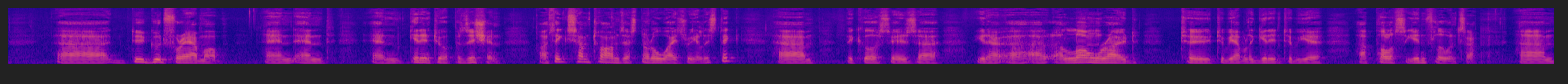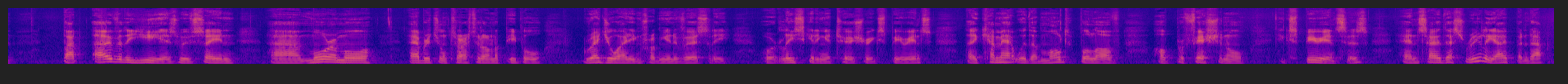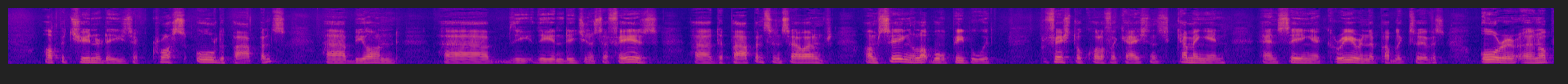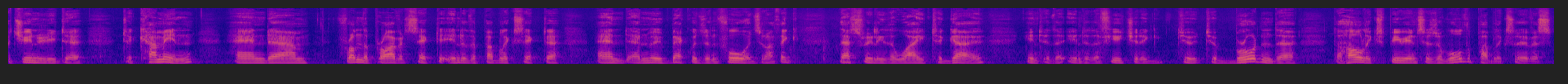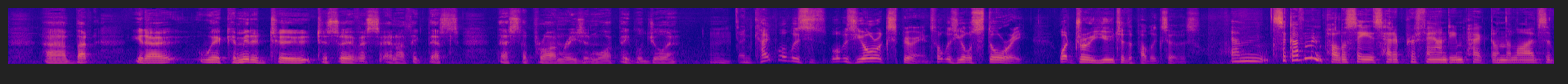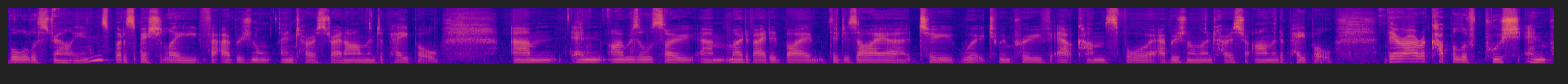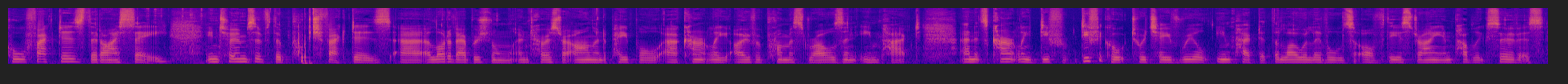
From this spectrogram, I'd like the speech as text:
uh, do good for our mob and and and get into a position. I think sometimes that's not always realistic um, because there's a you know a, a, long road to, to be able to get into be a, a policy influencer. Um, but over the years, we've seen uh, more and more Aboriginal and Torres Strait Islander people graduating from university or at least getting a tertiary experience. They come out with a multiple of, of professional experiences, and so that's really opened up opportunities across all departments uh, beyond uh, the, the Indigenous Affairs uh, departments. And so I'm, I'm seeing a lot more people with professional qualifications coming in and seeing a career in the public service or an opportunity to, to come in and um, from the private sector into the public sector and, and move backwards and forwards. And I think that's really the way to go into the into the future to to, to broaden the, the whole experiences of all the public service. Uh, but you know we're committed to to service, and I think that's that's the prime reason why people join. Mm. And Kate, what was what was your experience? What was your story? What drew you to the public service? Um, so, government policy has had a profound impact on the lives of all Australians, but especially for Aboriginal and Torres Strait Islander people. Um, and I was also um, motivated by the desire to work to improve outcomes for Aboriginal and Torres Strait Islander people. There are a couple of push and pull factors that I see. In terms of the push factors, uh, a lot of Aboriginal and Torres Strait Islander people are currently over-promised roles and impact, and it's currently diff- difficult to achieve real impact at the lower levels of the Australian public service.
